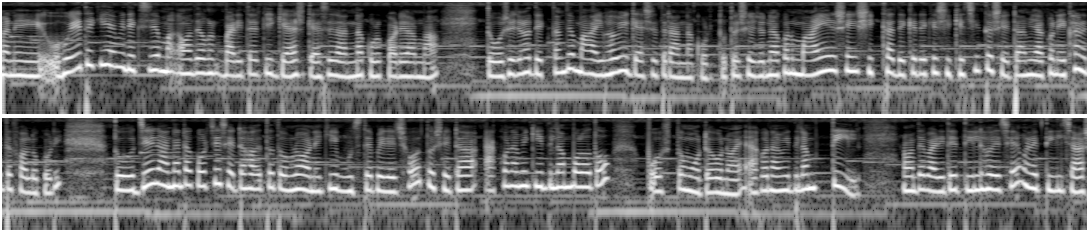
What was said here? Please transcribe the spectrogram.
মানে হয়ে থেকেই আমি দেখছি যে আমাদের বাড়িতে আর কি গ্যাস, গ্যাসে রান্না করে আর মা। তো সেই জন্য দেখতাম যে মা এইভাবেই গ্যাসেতে রান্না করতো। তো সেই জন্য এখন মায়ের সেই শিক্ষা দেখে দেখে শিখেছি। তো সেটা আমি এখন এখানেতে ফলো করি। তো যে রান্নাটা করছি সেটা হয়তো তোমরা অনেকেই বুঝতে পেরেছ। তো সেটা এখন আমি কি দিলাম বলো তো? পোস্ত মোটেও নয়। এখন আমি দিলাম তিল। আমাদের বাড়িতে তিল হয়েছে মানে তিল চাষ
